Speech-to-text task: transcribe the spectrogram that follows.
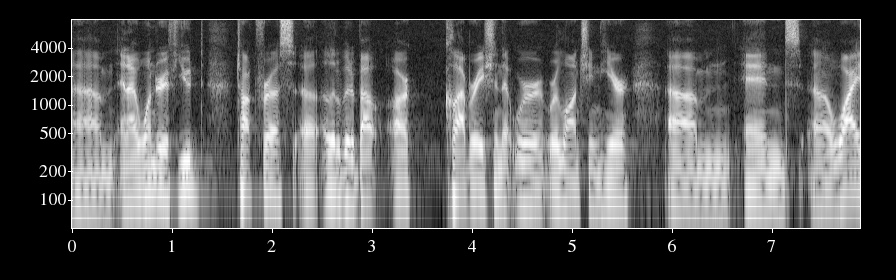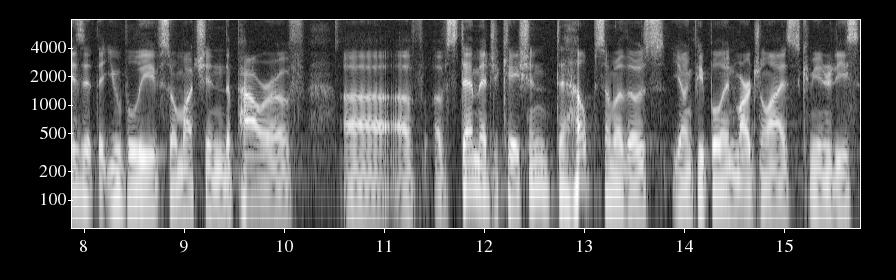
um, and I wonder if you'd talk for us a, a little bit about our collaboration that we're, we're launching here. Um, and uh, why is it that you believe so much in the power of, uh, of, of STEM education to help some of those young people in marginalized communities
